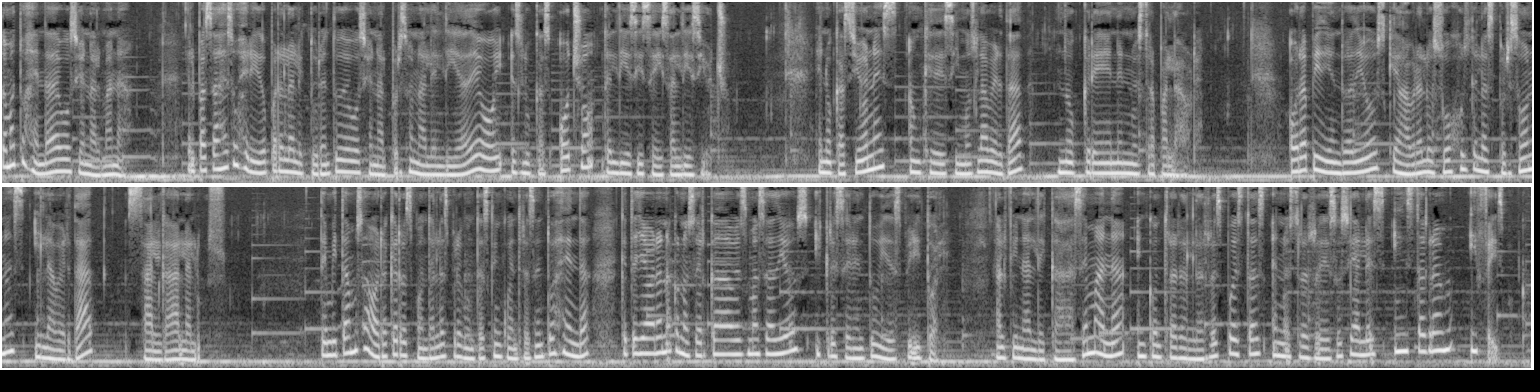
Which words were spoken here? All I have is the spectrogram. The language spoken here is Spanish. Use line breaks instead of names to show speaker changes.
Toma tu agenda devocional maná. El pasaje sugerido para la lectura en tu devocional personal el día de hoy es Lucas 8 del 16 al 18. En ocasiones, aunque decimos la verdad, no creen en nuestra palabra. Ora pidiendo a Dios que abra los ojos de las personas y la verdad salga a la luz. Te invitamos ahora a que respondas las preguntas que encuentras en tu agenda que te llevarán a conocer cada vez más a Dios y crecer en tu vida espiritual. Al final de cada semana encontrarás las respuestas en nuestras redes sociales Instagram y Facebook.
